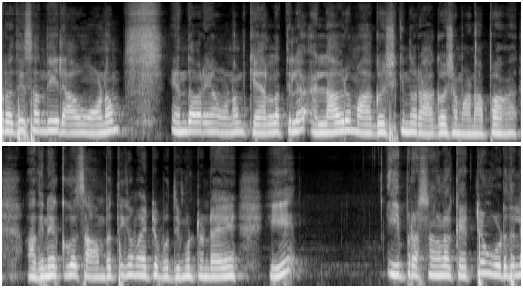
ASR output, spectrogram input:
പ്രതിസന്ധിയിലാവും. ഓണം എന്താ പറയുക ഓണം കേരളത്തിൽ എല്ലാവരും ആഘോഷിക്കുന്ന ഒരു ആഘോഷമാണ്. അപ്പോൾ അതിനൊക്കെ സാമ്പത്തികമായിട്ട് ബുദ്ധിമുട്ടുണ്ടായി ഈ ഈ പ്രശ്നങ്ങളൊക്കെ ഏറ്റവും കൂടുതൽ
